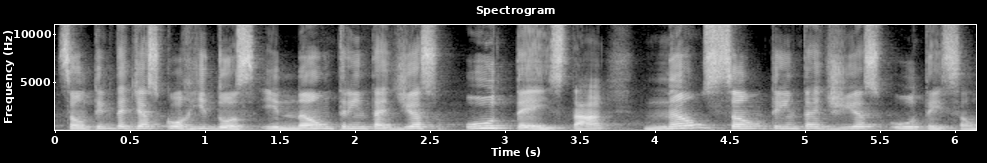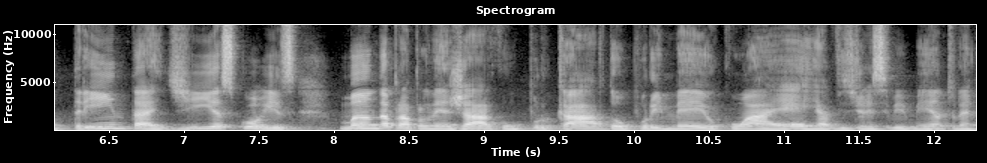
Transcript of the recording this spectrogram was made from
São 30 dias corridos e não 30 dias úteis, tá? Não são 30 dias úteis, são 30 dias corridos. Manda para planejar com, por carta ou por e-mail com AR, aviso de recebimento, né?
